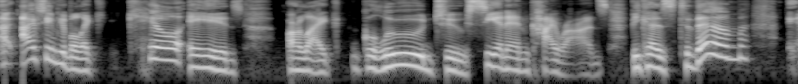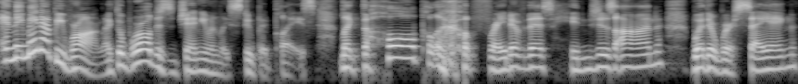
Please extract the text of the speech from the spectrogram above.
I, have seen people like Hill aides are like glued to CNN chyrons because to them, and they may not be wrong, like the world is a genuinely stupid place. Like the whole political freight of this hinges on whether we're saying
